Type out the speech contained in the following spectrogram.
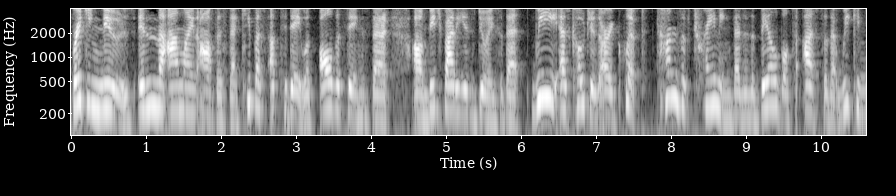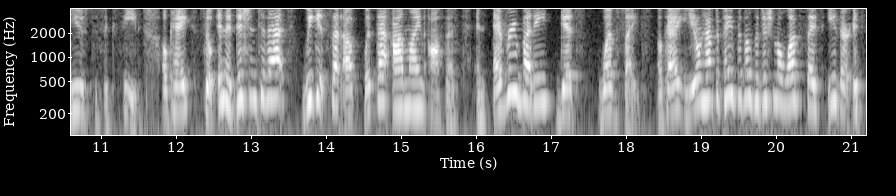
breaking news in the online office that keep us up to date with all the things that um, Beachbody is doing so that we as coaches are equipped tons of training that is available to us so that we can use to succeed. Okay, so in addition to that, we get set up with that online office and everybody gets websites. Okay, you don't have to pay for those additional websites either. It's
